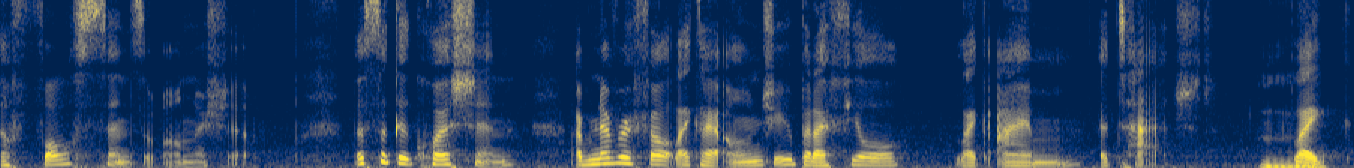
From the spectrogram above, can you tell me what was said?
a false sense of ownership. That's a good question. I've never felt like I owned you, but I feel like I'm attached. Mm-hmm. Like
